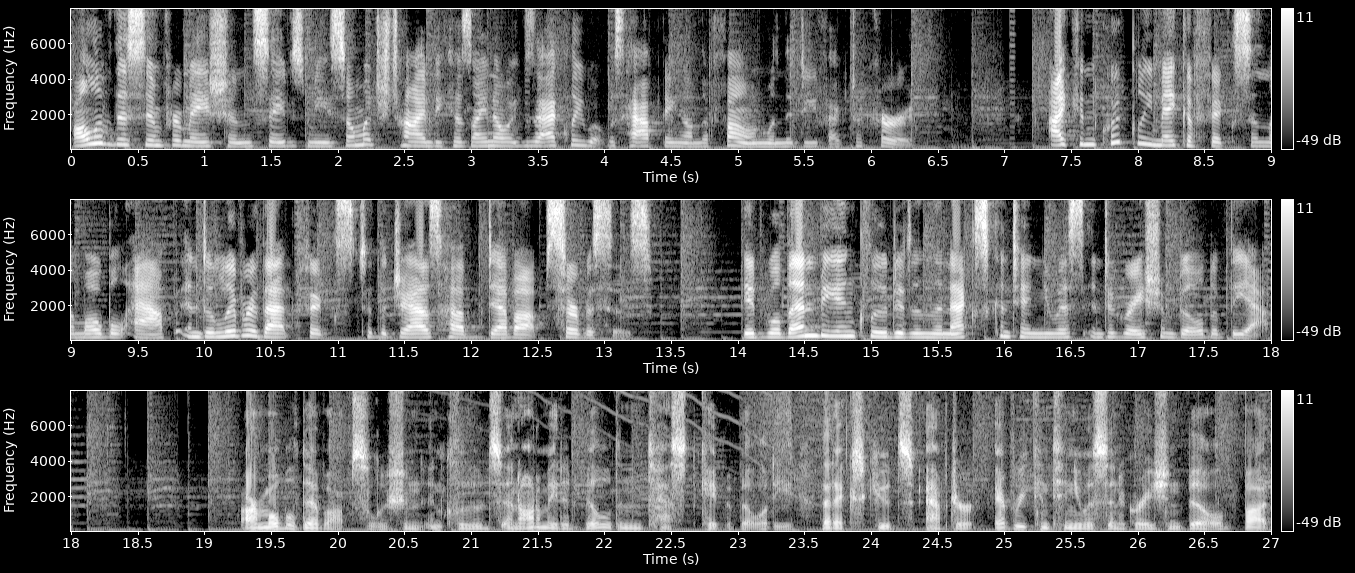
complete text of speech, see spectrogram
All of this information saves me so much time because I know exactly what was happening on the phone when the defect occurred. I can quickly make a fix in the mobile app and deliver that fix to the JazzHub DevOps services. It will then be included in the next continuous integration build of the app. Our mobile DevOps solution includes an automated build and test capability that executes after every continuous integration build, but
